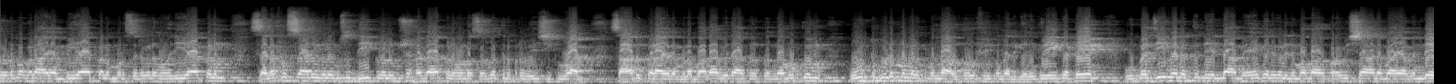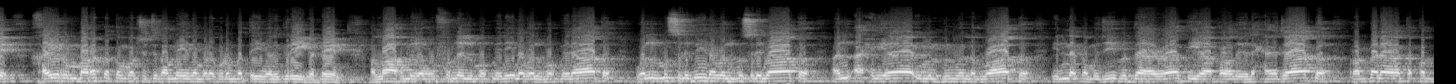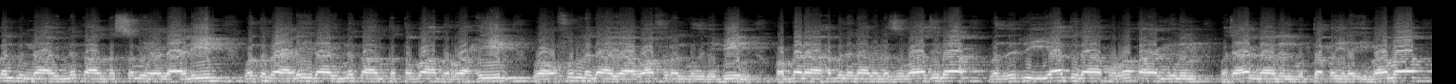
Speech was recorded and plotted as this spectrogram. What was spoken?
ഫിർദൗസിന്റെ ഉടമകളായ അമ്പിയാക്കളും മുർസലുകളും ഓലിയാക്കളും സലഫുസാലികളും സുദ്ദീഖുകളും ഷഹദാക്കളും ഉള്ള സ്വർഗത്തിൽ പ്രവേശിക്കുവാൻ സാധുക്കളായ നമ്മുടെ മാതാപിതാക്കൾക്കും നമുക്കും കൂട്ടുകുടുംബങ്ങൾക്കും അള്ളാഹു തൗഫീഖ് നൽകി അനുഗ്രഹിക്കട്ടെ ഉപജീവനത്തിന്റെ എല്ലാ മേഖലകളിലും അള്ളാഹു പ്രവിശാലമായ അവന്റെ ഖൈറും ബറക്കത്തും വർഷിച്ച് നമ്മയും നമ്മുടെ കുടുംബത്തെയും അനുഗ്രഹിക്കട്ടെ اللهم اغفر للمؤمنين والمؤمنات والمسلمين والمسلمات الأحياء منهم والأموات إنك مجيب الدعوات يا قاضي الحاجات ربنا تقبل منا إنك أنت السميع العليم. وتب علينا إنك أنت التواب الرحيم. واغفر لنا يا غافر المذنبين. ربنا هب لنا من أزواجنا وذرياتنا قرة أعين. وجعلنا للمتقين إماما.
